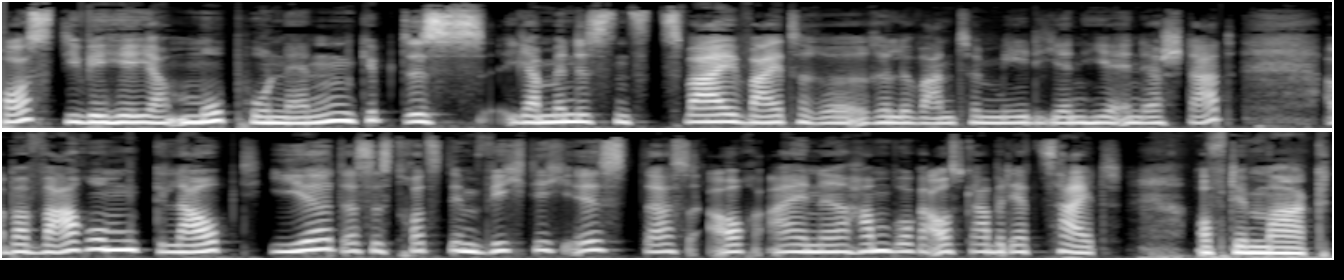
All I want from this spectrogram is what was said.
Morgenpost, die wir hier ja Mopo nennen, gibt es ja mindestens zwei weitere relevante Medien hier in der Stadt. Aber warum glaubt ihr, dass es trotzdem wichtig ist, dass auch eine Hamburger Ausgabe der Zeit auf dem Markt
